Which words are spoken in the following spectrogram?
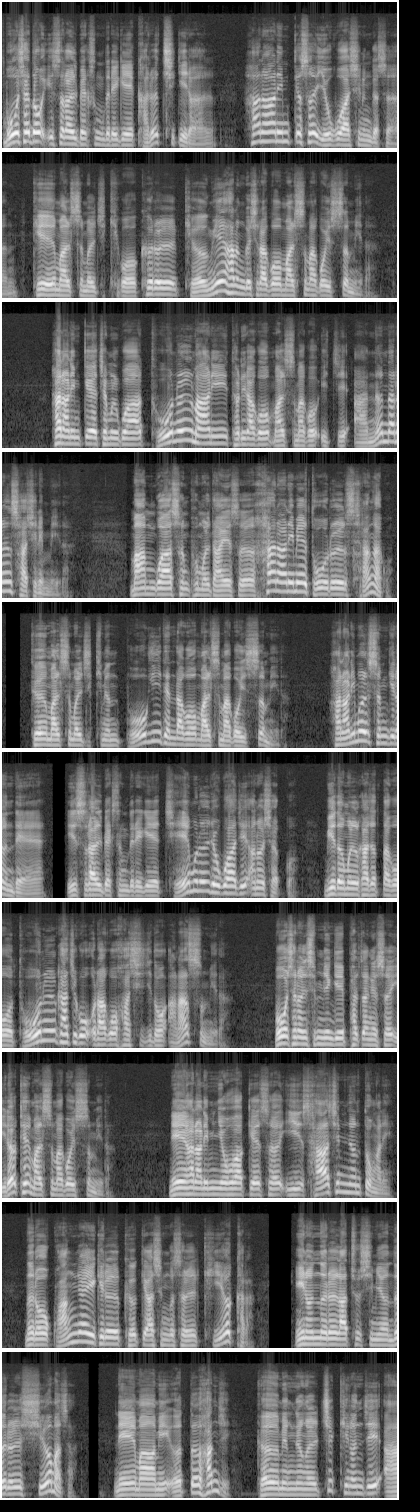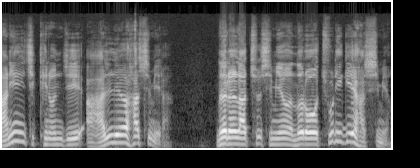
모세도 이스라엘 백성들에게 가르치기를 하나님께서 요구하시는 것은 그 말씀을 지키고 그를 경외하는 것이라고 말씀하고 있습니다. 하나님께 재물과 돈을 많이 드리라고 말씀하고 있지 않는다는 사실입니다. 마음과 성품을 다해서 하나님의 도를 사랑하고 그 말씀을 지키면 복이 된다고 말씀하고 있습니다. 하나님을 섬기는데 이스라엘 백성들에게 재물을 요구하지 않으셨고 믿음을 가졌다고 돈을 가지고 오라고 하시지도 않았습니다. 모세는 신명기 8장에서 이렇게 말씀하고 있습니다. 내 하나님 여호와께서 이 40년 동안에 너로 광야의 길을 걷게 하신 것을 기억하라. 이는 너를 낮추시며 너를 시험하사 내 마음이 어떠한지 그 명령을 지키는지 아니 지키는지 알려 하심이라. 너를 낮추시며 너로 줄이게 하시며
